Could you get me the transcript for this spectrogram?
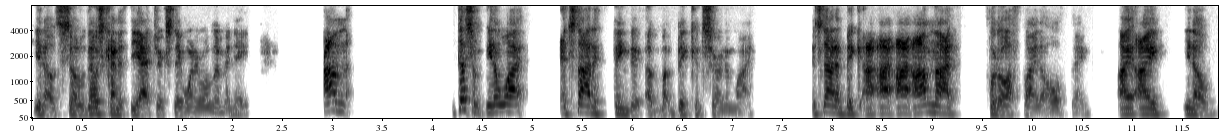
you know, so those kind of theatrics they want to eliminate. Um doesn't you know what? It's not a thing that a big concern of mine. It's not a big I I I'm not put off by the whole thing. I, I, you know,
